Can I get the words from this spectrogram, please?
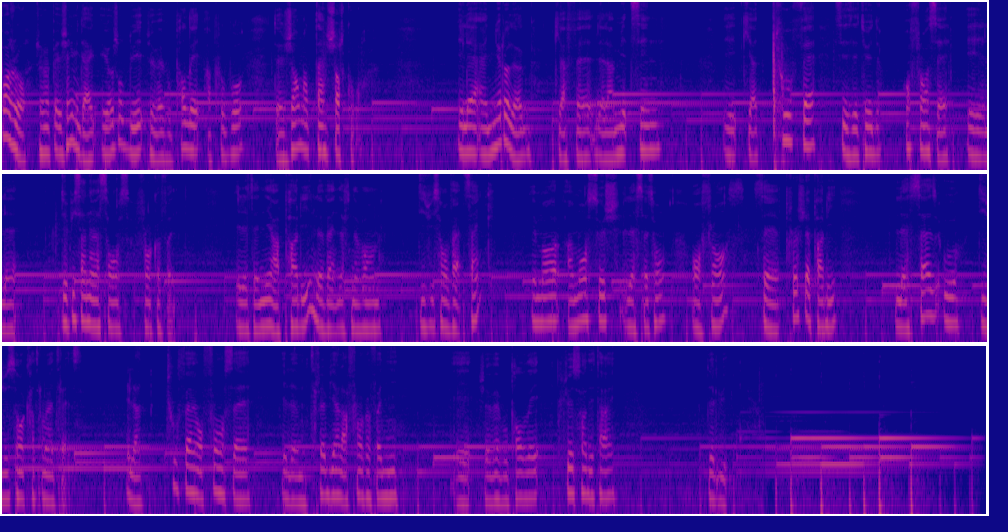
Bonjour, je m'appelle Jean Midag et aujourd'hui je vais vous parler à propos de Jean-Martin Charcot. Il est un neurologue qui a fait de la médecine et qui a tout fait ses études en français et est depuis sa naissance francophone. Il était né à Paris le 29 novembre 1825 et mort à Montsouche le 7 ans en France, c'est proche de Paris, le 16 août 1893. Il a tout fait en français, il aime très bien la francophonie et je vais vous parler plus en détail de lui.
